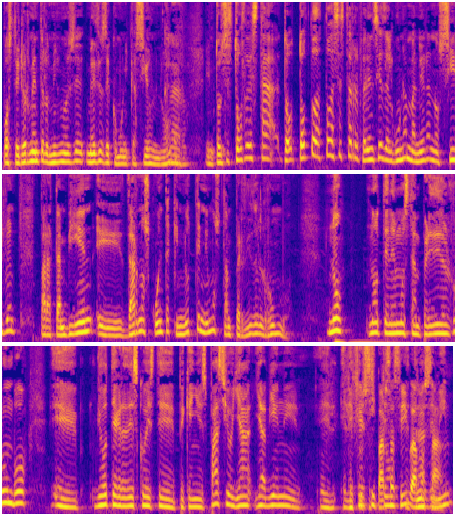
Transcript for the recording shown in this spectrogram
posteriormente los mismos de- medios de comunicación, ¿no? Claro. Entonces, toda esta, to- to- todas estas referencias de alguna manera nos sirven para también eh, darnos cuenta que no tenemos tan perdido el rumbo. No, no tenemos tan perdido el rumbo. Eh, yo te agradezco este pequeño espacio. Ya, ya viene el, el ejército Esparza, sí, vamos de a- mí.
